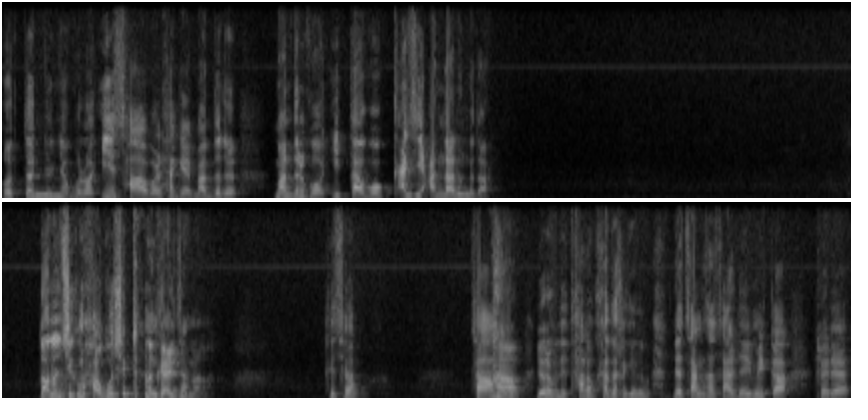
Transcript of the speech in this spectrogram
어떤 영역으로 이 사업을 하게 만들어, 만들고 있다고까지 안다는 거다. 나는 지금 하고 싶다는 거 알잖아. 그렇죠? 자, 여러분들이 타로 카드 하게 되면 내 장사 잘 됩니까? 그래,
